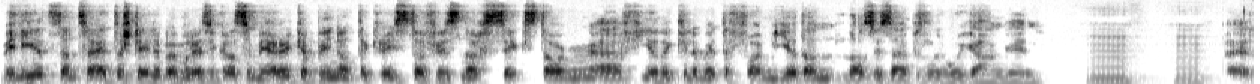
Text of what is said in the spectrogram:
wenn ich jetzt an zweiter Stelle beim Race Across America bin und der Christoph ist nach sechs Tagen äh, 400 Kilometer vor mir, dann lasse ich es ein bisschen ruhiger angehen. Mhm. Weil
